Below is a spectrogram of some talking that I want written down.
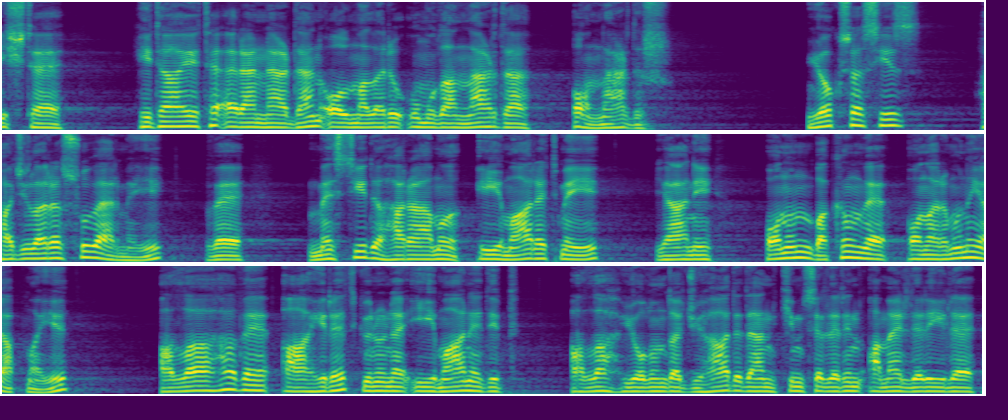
İşte hidayete erenlerden olmaları umulanlar da onlardır. Yoksa siz hacılara su vermeyi ve Mescid-i Haram'ı imar etmeyi, yani onun bakım ve onarımını yapmayı, Allah'a ve ahiret gününe iman edip Allah yolunda cihad eden kimselerin amelleriyle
